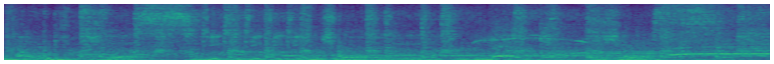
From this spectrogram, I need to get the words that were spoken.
Mike Kiss, DJ Mike Kiss.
